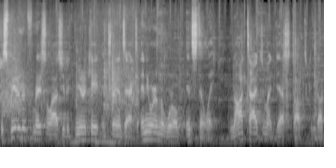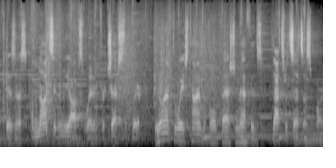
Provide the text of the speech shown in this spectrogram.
The speed of information allows you to communicate and transact anywhere in the world instantly. I'm not tied to my desktop to conduct business. I'm not sitting in the office waiting for checks to clear. We don't have to waste time with old-fashioned methods. That's what sets us apart.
